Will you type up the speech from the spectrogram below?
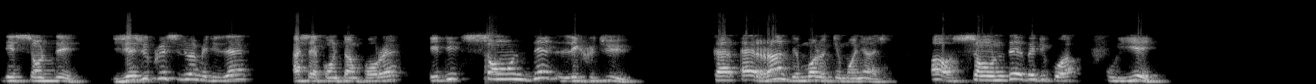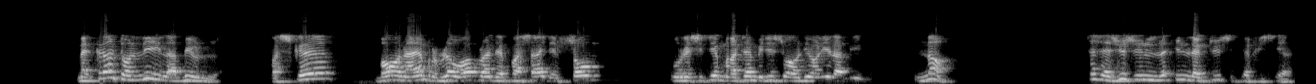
de sonder, Jésus-Christ lui-même disait à ses contemporains, il dit, sondez l'écriture, car elle rend de moi le témoignage. Or, sonder veut dire quoi? Fouiller. Mais quand on lit la Bible, parce que, bon, on a un problème, on va prendre des passages des psaumes pour réciter matin, midi, soir, on dit on lit la Bible. Non. Ça, c'est juste une, une lecture superficielle.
